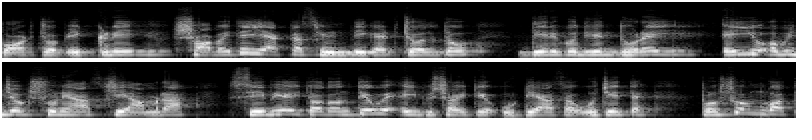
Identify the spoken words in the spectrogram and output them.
বর্জ্য বিক্রি সবেতেই একটা সিন্ডিকেট চলতো। দীর্ঘদিন ধরেই এই অভিযোগ শুনে আসছি আমরা। সিবিআই তদন্তেও এই বিষয়টি উঠে আসা উচিত। প্রসঙ্গত,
